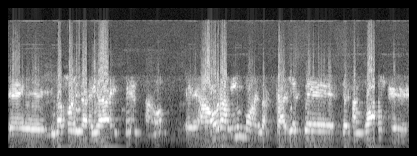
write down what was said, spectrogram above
eh, y una solidaridad inmensa, ¿no? Eh, ahora mismo en las calles de, San Juan, eh,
